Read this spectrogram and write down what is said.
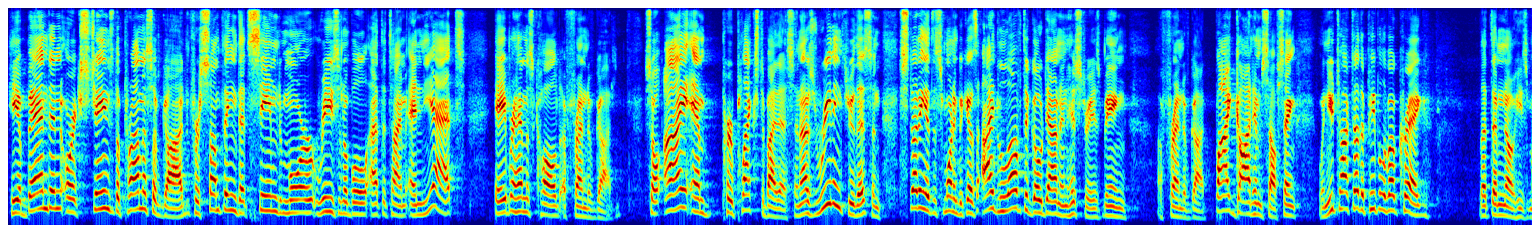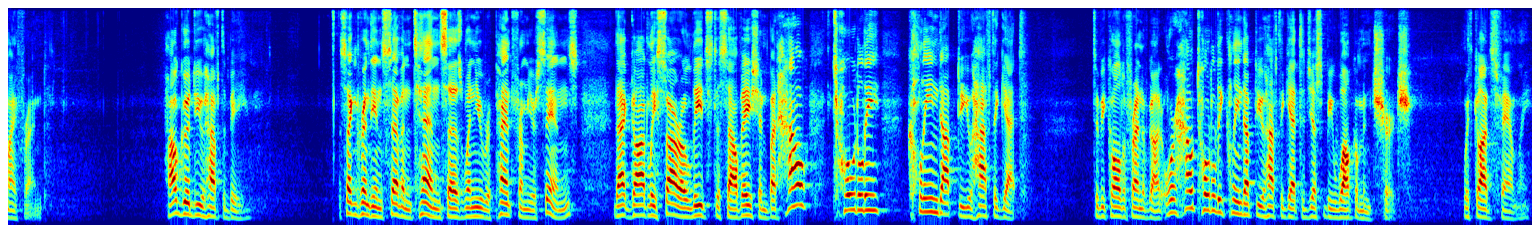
He abandoned or exchanged the promise of God for something that seemed more reasonable at the time. And yet, Abraham is called a friend of God. So I am perplexed by this. And I was reading through this and studying it this morning because I'd love to go down in history as being a friend of God, by God Himself, saying, when you talk to other people about Craig, let them know he's my friend. How good do you have to be? 2 Corinthians 7:10 says when you repent from your sins, that godly sorrow leads to salvation. But how totally cleaned up do you have to get to be called a friend of God? Or how totally cleaned up do you have to get to just be welcome in church with God's family?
